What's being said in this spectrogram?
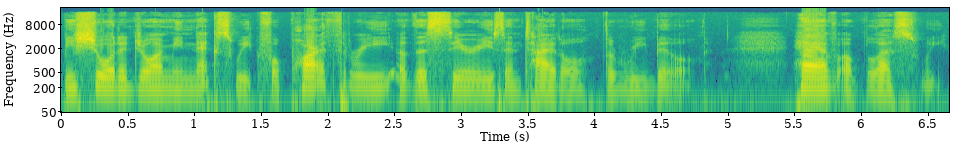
be sure to join me next week for part three of this series entitled The Rebuild. Have a blessed week.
